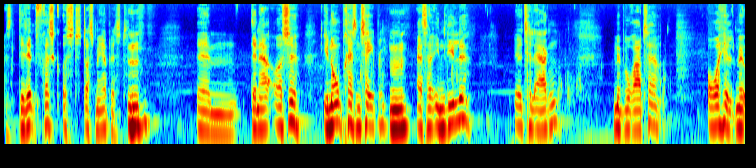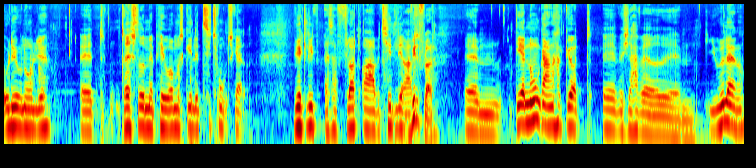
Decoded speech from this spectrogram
Altså, det er den frisk ost, der smager bedst. Mm. Øhm, den er også enormt præsentabel. Mm. Altså en lille øh, tallerken med burrata, overhældt med olivenolie, øh, d- drislet med peber, måske lidt citronskal. Virkelig altså flot og appetitlig ret. Vildt flot. Øhm, det jeg nogle gange har gjort, øh, hvis jeg har været øh, i udlandet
